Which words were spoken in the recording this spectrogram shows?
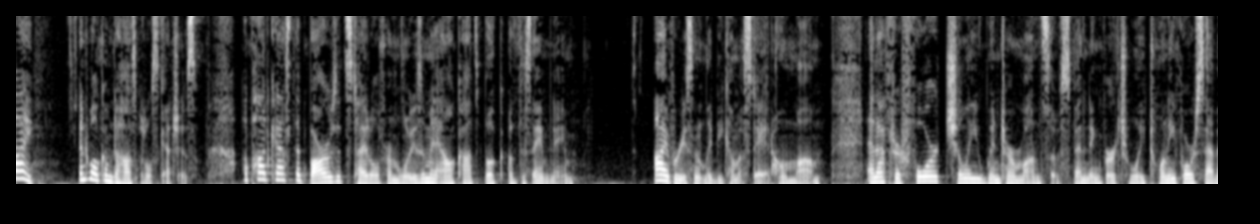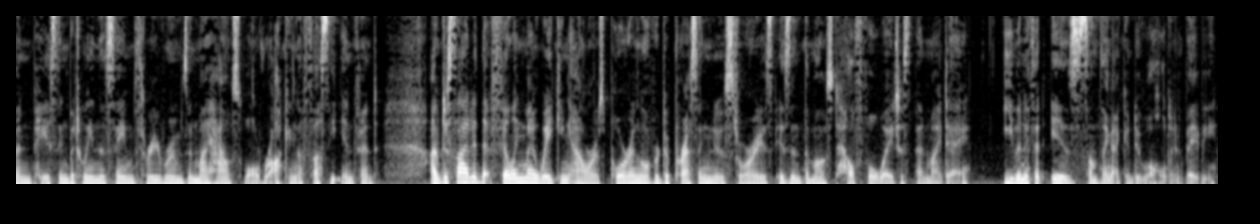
Hi, and welcome to Hospital Sketches, a podcast that borrows its title from Louisa May Alcott's book of the same name. I've recently become a stay at home mom, and after four chilly winter months of spending virtually 24 7 pacing between the same three rooms in my house while rocking a fussy infant, I've decided that filling my waking hours poring over depressing news stories isn't the most healthful way to spend my day, even if it is something I can do while holding a baby.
